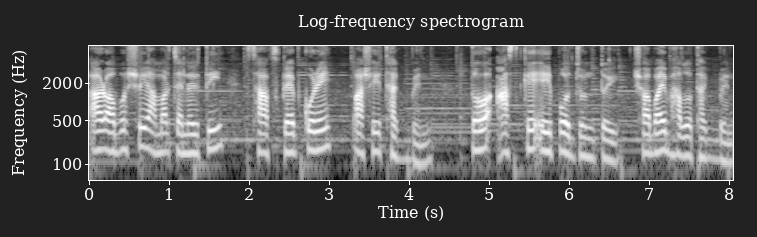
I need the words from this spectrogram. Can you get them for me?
আর অবশ্যই আমার চ্যানেলটি সাবস্ক্রাইব করে পাশেই থাকবেন। তো আজকে এই পর্যন্তই। সবাই ভালো থাকবেন।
